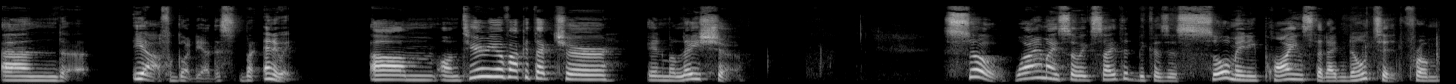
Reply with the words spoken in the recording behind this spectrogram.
and uh, yeah, I forgot the others. But anyway, um, on theory of architecture in Malaysia. So, why am I so excited? Because there's so many points that I noted from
